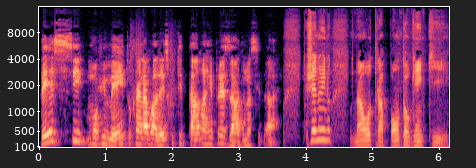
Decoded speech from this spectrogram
desse movimento carnavalesco que estava represado na cidade. Genuíno, na outra ponta, alguém que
